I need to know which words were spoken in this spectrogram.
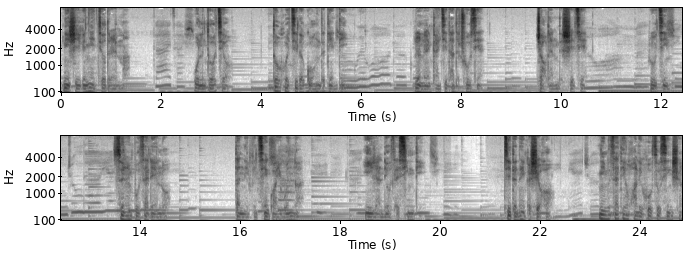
你是一个念旧的人吗？无论多久，都会记得过往的点滴，仍然感激他的出现，照亮你的世界。如今，虽然不再联络，但那份牵挂与温暖，依然留在心底。记得那个时候，你们在电话里互诉心声，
